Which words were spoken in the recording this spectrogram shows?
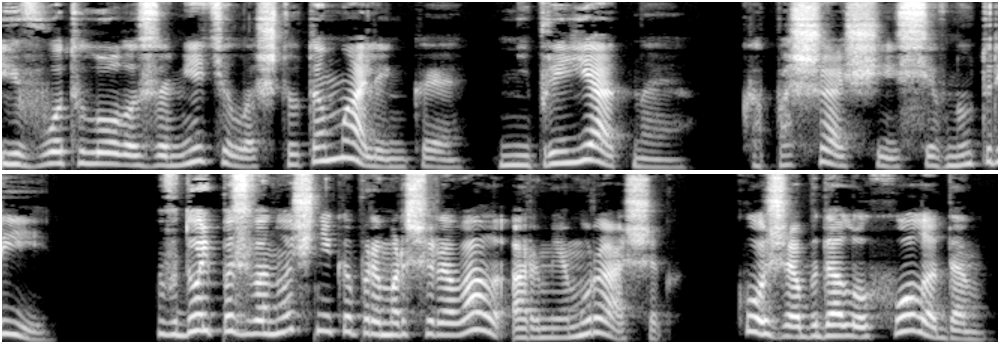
И вот Лола заметила что-то маленькое, неприятное, копошащееся внутри. Вдоль позвоночника промаршировала армия мурашек. Кожа обдало холодом,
